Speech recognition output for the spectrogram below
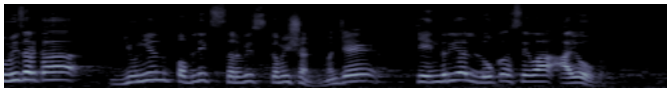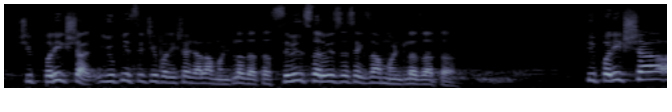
तुम्ही जर का युनियन पब्लिक सर्व्हिस कमिशन म्हणजे केंद्रीय लोकसेवा आयोग ची परीक्षा यू पी एस सीची परीक्षा ज्याला म्हटलं जातं सिव्हिल सर्व्हिसेस एक्झाम म्हटलं जातं ती परीक्षा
